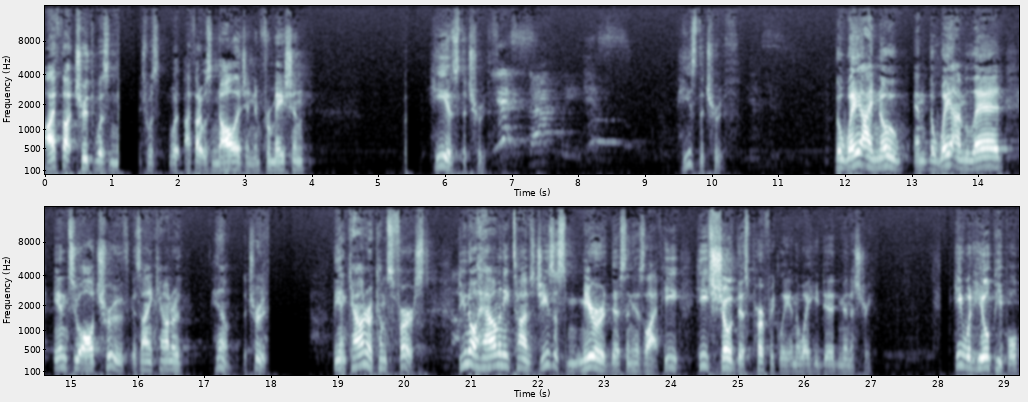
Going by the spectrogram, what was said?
I thought truth was knowledge. Was, I thought it was knowledge and information. But He is the truth. Yes, exactly. He's the truth. The way I know and the way I'm led into all truth is I encounter Him, the truth. The encounter comes first. Do you know how many times Jesus mirrored this in his life? He, he showed this perfectly in the way he did ministry. He would heal people,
